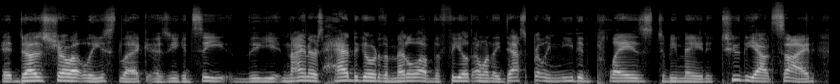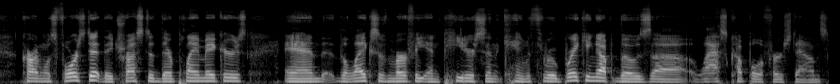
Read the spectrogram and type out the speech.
It does show at least, like as you can see, the Niners had to go to the middle of the field, and when they desperately needed plays to be made to the outside, Cardinals forced it. They trusted their playmakers, and the likes of Murphy and Peterson came through, breaking up those uh, last couple of first downs.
